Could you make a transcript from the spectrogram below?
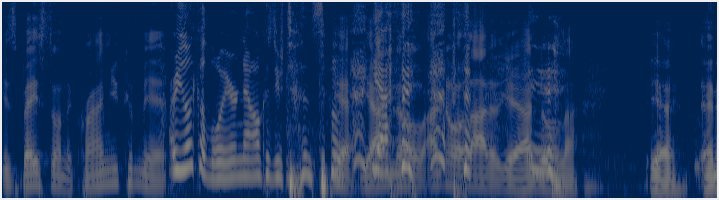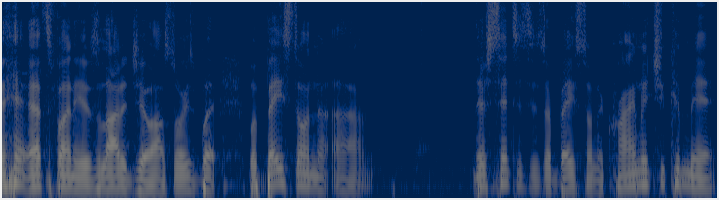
it's based on the crime you commit. Are you like a lawyer now because you've done so? yeah, yeah, I know I know a lot of yeah, I know a lot. Yeah, and that's funny. There's a lot of jailhouse stories, but but based on the um, their sentences are based on the crime that you commit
